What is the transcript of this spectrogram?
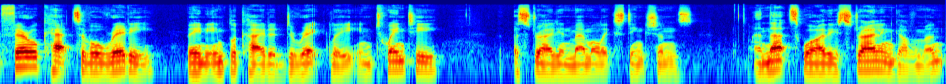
Feral cats have already been implicated directly in 20 Australian mammal extinctions and that's why the Australian Government,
